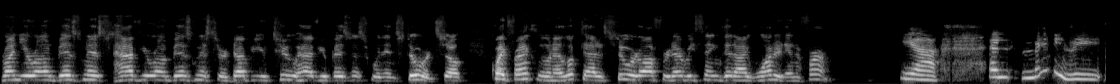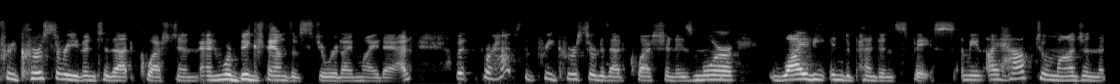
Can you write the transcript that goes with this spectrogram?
run your own business, have your own business, or W 2, have your business within Steward. So, quite frankly, when I looked at it, Steward offered everything that I wanted in a firm. Yeah. And maybe the precursor even to that question, and we're big fans of Steward, I might add, but perhaps the precursor to that question is more why the independent space? I mean, I have to imagine that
